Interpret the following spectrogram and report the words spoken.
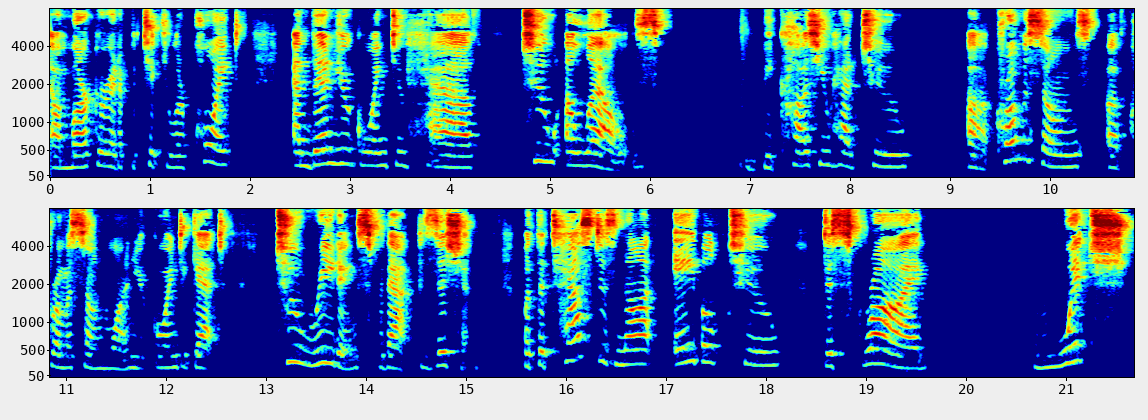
a marker at a particular point, and then you're going to have two alleles. Because you had two uh, chromosomes of chromosome 1, you're going to get two readings for that position. But the test is not able to describe which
